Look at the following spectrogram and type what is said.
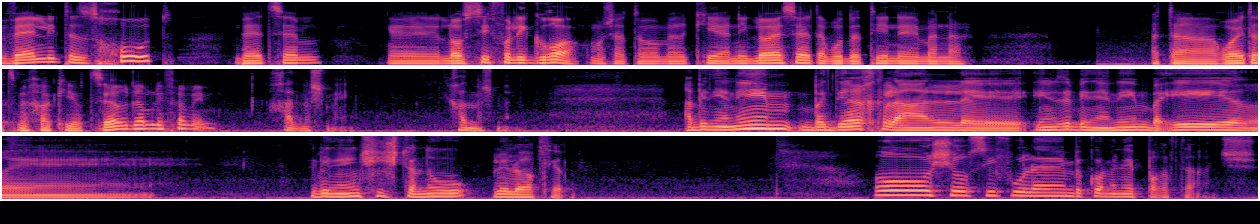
ואין לי את הזכות בעצם אה, להוסיף או לגרוע, כמו שאתה אומר, כי אני לא אעשה את עבודתי נאמנה. אתה רואה את עצמך כיוצר גם לפעמים? חד משמעי. חד משמעי. הבניינים בדרך כלל, אה, אם זה בניינים בעיר, אה, זה בניינים שהשתנו ללא הכר. או שהוסיפו להם בכל מיני פרטאץ',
